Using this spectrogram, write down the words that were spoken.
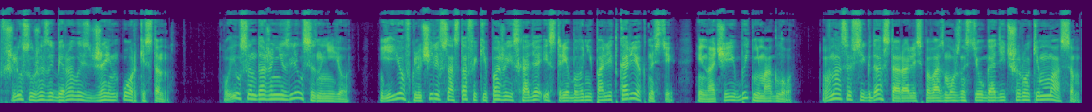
В шлюз уже забиралась Джейн Оркистон. Уилсон даже не злился на нее. Ее включили в состав экипажа, исходя из требований политкорректности, иначе и быть не могло. В НАСА всегда старались по возможности угодить широким массам.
